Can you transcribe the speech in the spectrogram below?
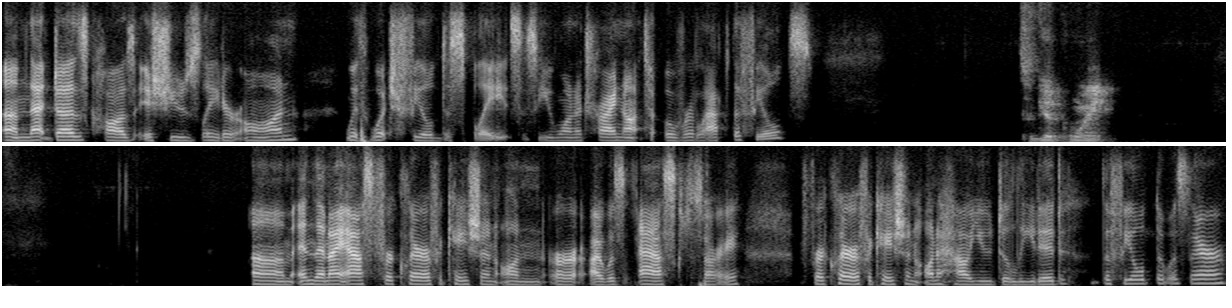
um, that does cause issues later on with which field displays. So you want to try not to overlap the fields. It's a good point. Um, and then I asked for clarification on, or I was asked, sorry, for clarification on how you deleted the field that was there.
